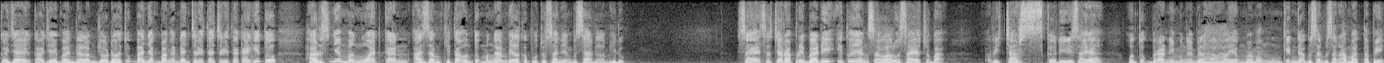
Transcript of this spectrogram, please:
keajaiban dalam jodoh itu banyak banget dan cerita-cerita kayak gitu harusnya menguatkan azam kita untuk mengambil keputusan yang besar dalam hidup. Saya secara pribadi itu yang selalu saya coba recharge ke diri saya untuk berani mengambil hal-hal yang memang mungkin gak besar-besar amat, tapi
